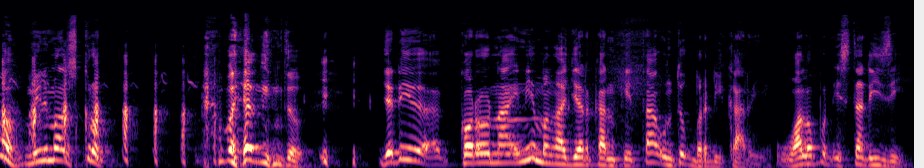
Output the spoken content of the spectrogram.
Loh, minimal skrup. Bayangin tuh. Jadi corona ini mengajarkan kita untuk berdikari, walaupun it's not easy.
